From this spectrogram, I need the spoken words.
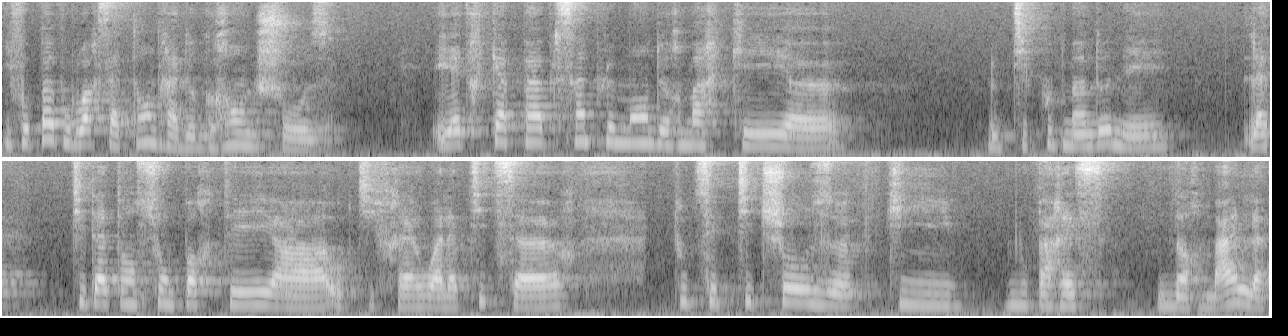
Il ne faut pas vouloir s'attendre à de grandes choses et être capable simplement de remarquer euh, le petit coup de main donné, la petite attention portée au petit frère ou à la petite sœur, toutes ces petites choses qui nous paraissent normales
